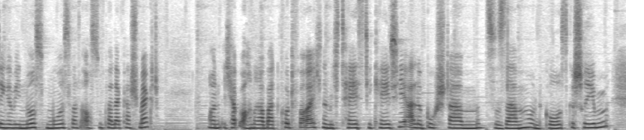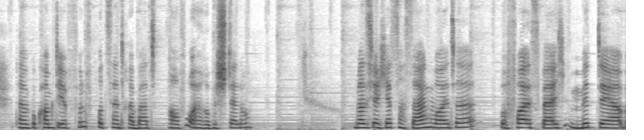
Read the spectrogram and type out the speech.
Dinge wie Nussmus, was auch super lecker schmeckt. Und ich habe auch einen Rabattcode für euch, nämlich Tasty Katie, alle Buchstaben zusammen und groß geschrieben. Damit bekommt ihr 5% Rabatt auf eure Bestellung. Was ich euch jetzt noch sagen wollte, bevor es gleich mit der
